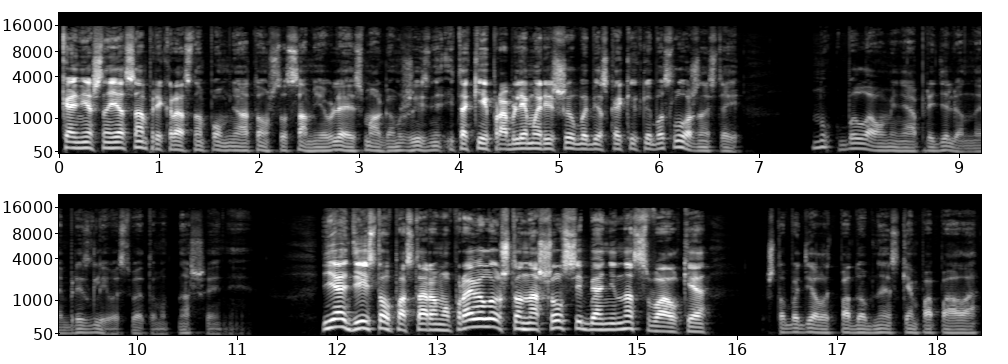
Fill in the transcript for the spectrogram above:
Конечно, я сам прекрасно помню о том, что сам являюсь магом жизни, и такие проблемы решил бы без каких-либо сложностей. Ну, была у меня определенная брезгливость в этом отношении. Я действовал по старому правилу, что нашел себя не на свалке, чтобы делать подобное с кем попало.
